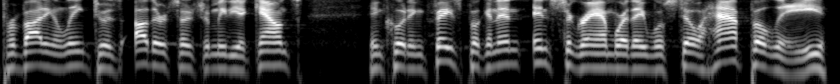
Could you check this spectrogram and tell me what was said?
providing a link to his other social media accounts, including Facebook and Instagram, where they will still happily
